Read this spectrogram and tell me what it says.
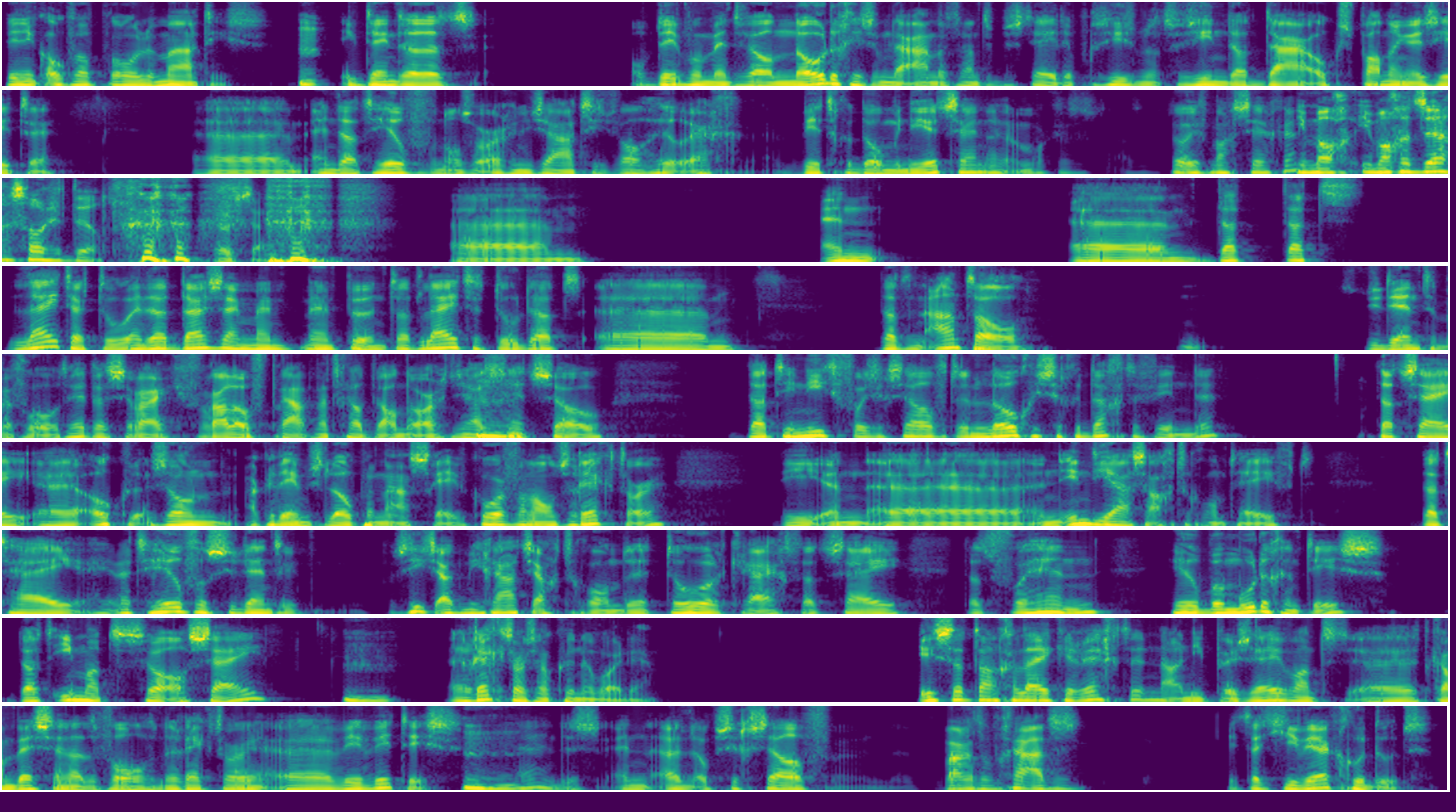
vind ik ook wel problematisch. Hm. Ik denk dat het op dit moment wel nodig is om daar aandacht aan te besteden, precies omdat we zien dat daar ook spanningen zitten. Ehm, en dat heel veel van onze organisaties wel heel erg wit gedomineerd zijn, eh, mag ik- als ik het zo even mag zeggen. Je, mag, je mag het zeggen zoals je het deelt. Zo. Ehm, en ehm, dat, dat leidt ertoe, en dat, daar zijn mijn, mijn punt, dat leidt ertoe dat, dat een aantal studenten bijvoorbeeld, hè, dat is waar ik vooral over praat, maar het geldt bij andere organisaties Mhm. net zo, dat die niet voor zichzelf het een logische gedachte vinden dat zij eh, ook zo'n academische loopbaan nastreven. Ik hoor van onze rector, die een, eh, een Indiaanse achtergrond heeft, dat hij met heel veel studenten, precies uit migratieachtergronden, te horen krijgt dat, zij, dat voor hen heel bemoedigend is dat iemand zoals zij Mhm. een rector zou kunnen worden. Is dat dan gelijke rechten? Nou, niet per se, want eh, het kan best zijn dat de volgende rector eh, weer wit is. Mhm. Hè? Dus, en op zichzelf, waar het om gaat, is, is dat je je werk goed doet.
